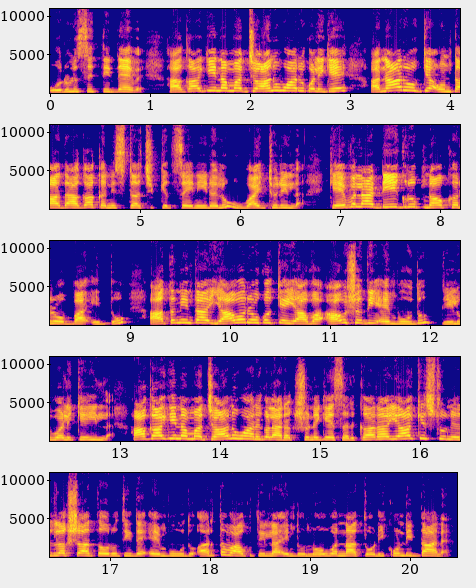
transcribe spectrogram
ಉರುಳಿಸುತ್ತಿದ್ದೇವೆ. ಹಾಗಾಗಿ ನಮ್ಮ ಜಾನುವಾರುಗಳಿಗೆ ಅನಾರೋಗ್ಯ ಉಂಟಾದಾಗ ಕನಿಷ್ಠ ಚಿಕಿತ್ಸೆ ನೀಡಲು ವೈದ್ಯರಿಲ್ಲ. ಕೇವಲ ಡಿ ಗ್ರೂಪ್ ನೌಕರೊಬ್ಬ ಇದ್ದು, ಆತನಿಂದ ಯಾವ ರೋಗಕ್ಕೆ ಯಾವ ಔಷಧಿ ಎಂಬುದು ತಿಳುವಳಿಕೆ ಇಲ್ಲ. ಹಾಗಾಗಿ ನಮ್ಮ ಜಾನುವಾರುಗಳ ರಕ್ಷಣೆಗೆ ಸರ್ಕಾರ ಯಾಕಿಷ್ಟು ನಿರ್ಲಕ್ಷ್ಯ ತೋರುತ್ತಿದೆ ಎಂಬುದು ಅರ್ಥವಾಗುತ್ತಿಲ್ಲ ಎಂದು ನೋವನ್ನ ತೋಡಿಕೊಂಡಿದ್ದಾನೆ.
